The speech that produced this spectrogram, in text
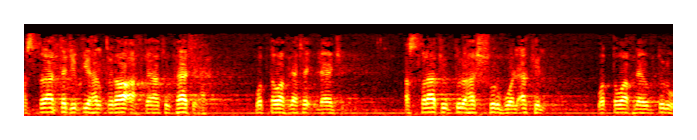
الصلاة تجب فيها القراءة قراءة الفاتحة والطواف لا, لا يجب. الصلاة يبطلها الشرب والأكل والطواف لا يبطله.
